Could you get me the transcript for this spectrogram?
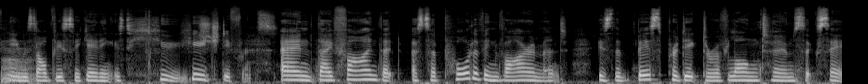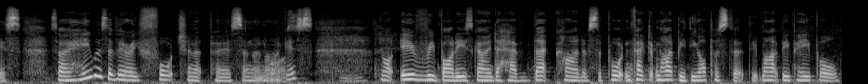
he was mm. obviously getting, is huge. Huge difference. And they find that a supportive environment is the best predictor of long term success. So he was a very fortunate person, and I was. guess mm. not everybody's going to have that kind of support. In fact, it might be the opposite. It might be people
